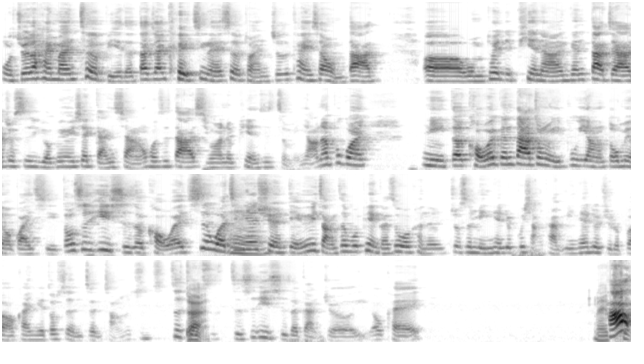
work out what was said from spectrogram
我觉得还蛮特别的，大家可以进来社团，就是看一下我们大家。呃，我们推的片啊，跟大家就是有没有一些感想，或是大家喜欢的片是怎么样？那不管你的口味跟大众一不一样都没有关系，都是一时的口味。是我今天嗯选《典狱长》这部片，可是我可能就是明天就不想看，明天就觉得不好看，也都是很正常的，这这对只是只是一时的感觉而已。OK，好，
